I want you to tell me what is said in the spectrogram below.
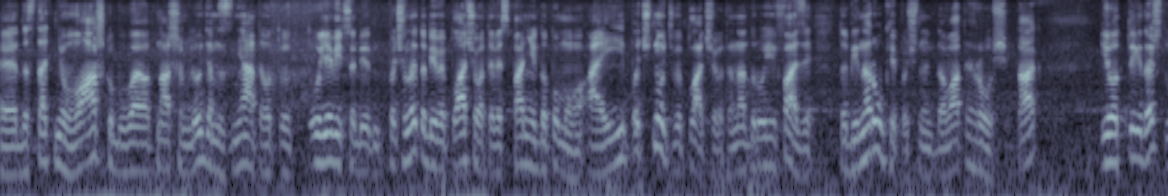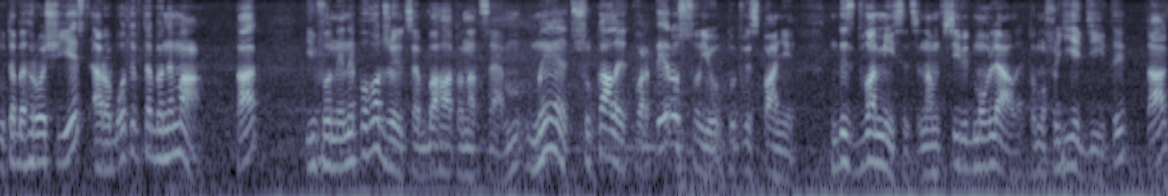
е, достатньо важко буває от нашим людям зняти. От, от уявіть собі, почали тобі виплачувати в Іспанії допомогу, а її почнуть виплачувати на другій фазі. Тобі на руки почнуть давати гроші, так? І от ти йдеш, у тебе гроші є, а роботи в тебе нема. Так? І вони не погоджуються багато на це. Ми шукали квартиру свою тут в Іспанії десь два місяці. Нам всі відмовляли, тому що є діти, так?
